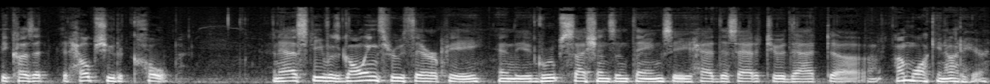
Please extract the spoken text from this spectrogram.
because it, it helps you to cope. And as Steve was going through therapy and the group sessions and things, he had this attitude that uh, I'm walking out of here.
